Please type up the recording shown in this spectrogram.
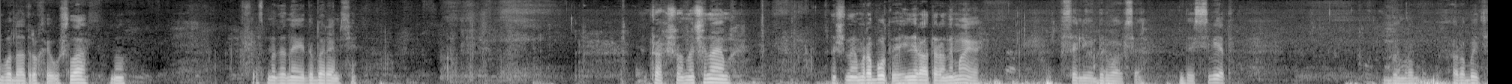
Вода трохи ушла, ну зараз ми до неї доберемося. Так що починаємо починаємо роботу. Генератора немає. В селі обірвався десь світ. Будемо роб- робити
